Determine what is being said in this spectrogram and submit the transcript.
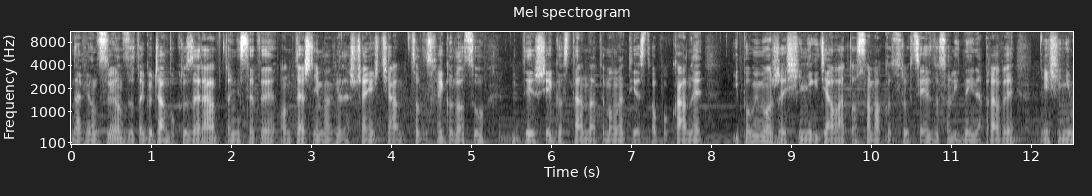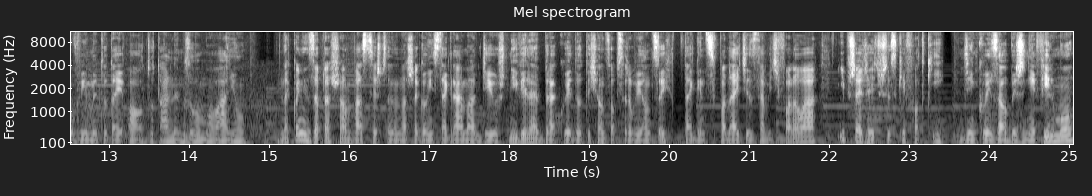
Nawiązując do tego Jumbo Cruisera, to niestety on też nie ma wiele szczęścia co do swojego losu, gdyż jego stan na ten moment jest opłakany i pomimo, że silnik działa, to sama konstrukcja jest do solidnej naprawy, jeśli nie mówimy tutaj o totalnym złomowaniu. Na koniec zapraszam Was jeszcze na naszego Instagrama, gdzie już niewiele brakuje do 1000 obserwujących, tak więc wpadajcie zostawić followa i przejrzeć wszystkie fotki. Dziękuję za obejrzenie filmu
